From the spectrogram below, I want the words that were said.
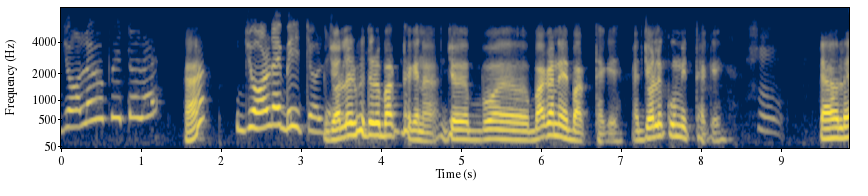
জলের ভিতরে? হ্যাঁ? জলের ভিতরে। জলের ভিতরে বাঘ থাকে না বাগানে বাঘ থাকে আর জলে কুমির থাকে। হ্যাঁ। তাহলে?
